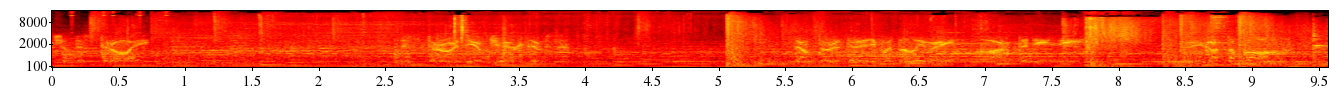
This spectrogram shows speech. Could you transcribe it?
And destroy. Destroy the objectives. Doctor is ready for delivery. Mark the DC. We got the bomb.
